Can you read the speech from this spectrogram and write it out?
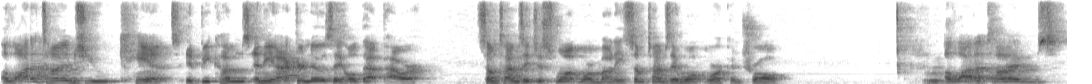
A lot of times you can't. It becomes, and the actor knows they hold that power. Sometimes they just want more money. Sometimes they want more control. Mm. A lot of times,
